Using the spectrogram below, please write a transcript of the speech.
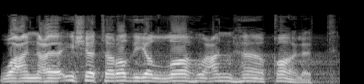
وعن عائشة رضي الله عنها قالت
